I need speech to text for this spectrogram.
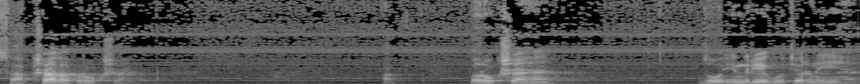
साक्षात अपरोक्ष है। परोक्ष है जो इंद्रिय गोचर नहीं है।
